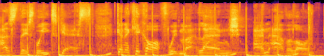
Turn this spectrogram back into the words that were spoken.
as this week's guest. Gonna kick off with Matt Lange and Avalon.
